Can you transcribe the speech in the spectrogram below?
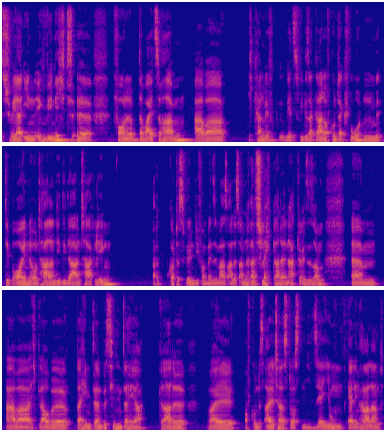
es schwer, ihn irgendwie nicht äh, vorne dabei zu haben. Aber ich kann mir jetzt, wie gesagt, gerade aufgrund der Quoten mit De Bruyne und Haaland, die die da an den Tag legen, bei Gottes Willen, die von Benzema ist alles andere als schlecht, gerade in der aktuellen Saison. Ähm, aber ich glaube, da hinkt er ein bisschen hinterher. Gerade weil aufgrund des Alters, du hast einen sehr jungen Erling Haaland,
